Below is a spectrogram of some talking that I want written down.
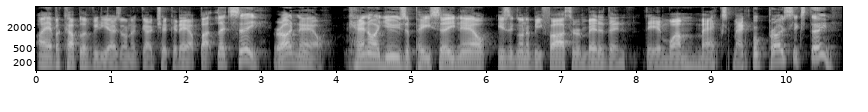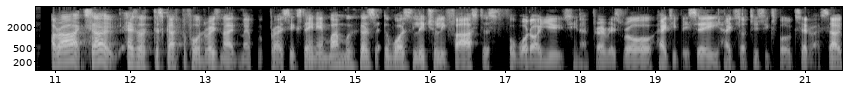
I have a couple of videos on it, go check it out. But let's see, right now, can I use a PC now? Is it going to be faster and better than the M1 Max MacBook Pro 16? All right. So, as I discussed before, the reason I had MacBook Pro 16 M1 was because it was literally fastest for what I use, you know, ProRes RAW, HEVC, H.264, etc. So,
